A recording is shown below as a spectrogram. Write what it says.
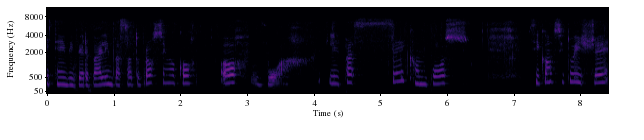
i tempi verbali in passato prossimo cor au revoir. Il passé composto si costituisce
